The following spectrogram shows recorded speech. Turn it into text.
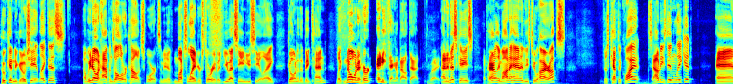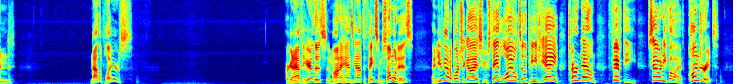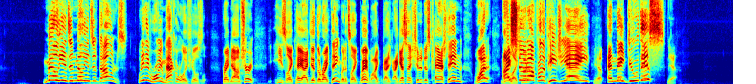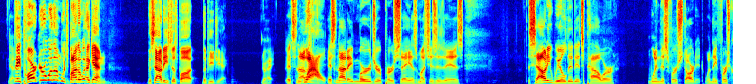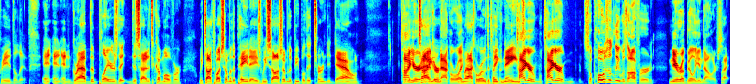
who can negotiate like this, and we know it happens all over college sports. I mean, a much lighter story, but USC and UCLA going to the Big Ten, like no one had heard anything about that. Right. And in this case, apparently Monahan and these two higher ups just kept it quiet. Saudis didn't leak it. And now the players are going to have to hear this, and Monahan's going to have to face him. Someone is. And you've got a bunch of guys who stayed loyal to the PGA, turned down 50, 75, 100, millions and millions of dollars. What do you think Rory McIlroy feels right now? I'm sure he's like, hey, I did the right thing, but it's like, wait, well, I, I, guess I should have just cashed in. What? I I stood could. up for the PGA, Yep. and they do this? Yeah. They partner with them, which, by the way, again, the Saudis just bought the PGA. Right. It's not Wow. it's not a merger per se as much as it is Saudi wielded its power when this first started, when they first created the LIV and, and, and grabbed the players that decided to come over. We talked about some of the paydays. We saw some of the people that turned it down. Tiger, Tiger, and McIlroy. McIlroy, the big names. Tiger Tiger supposedly was offered near a billion dollars Right.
